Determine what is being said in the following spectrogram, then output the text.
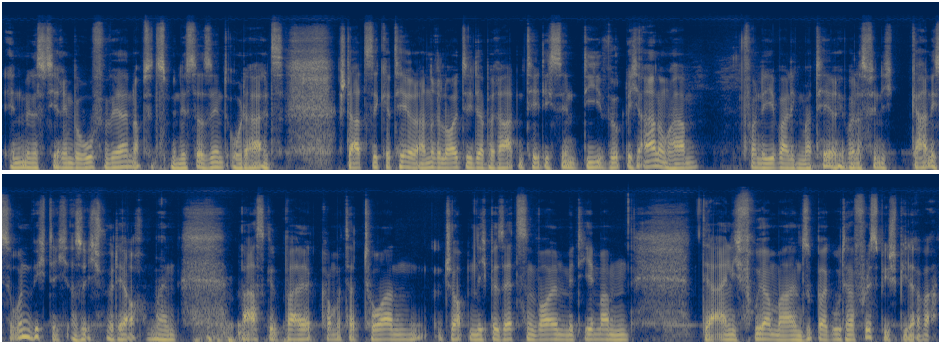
in Ministerien berufen werden, ob sie jetzt Minister sind oder als Staatssekretär oder andere Leute, die da beratend tätig sind, die wirklich Ahnung haben von der jeweiligen Materie, weil das finde ich gar nicht so unwichtig. Also ich würde ja auch meinen Basketball-Kommentatoren-Job nicht besetzen wollen mit jemandem, der eigentlich früher mal ein super guter Frisbee-Spieler war.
